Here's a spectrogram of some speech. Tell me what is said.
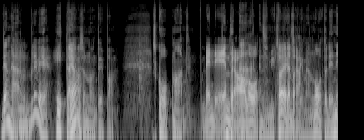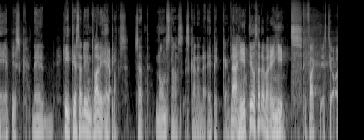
Den här blev vi hittade Ja. som någon typ av skåpmat. Men det är en bra är låt. En Så är det bra. välskriven låt och den är episk. Det är, hittills har det ju inte varit epics. Så att någonstans ska den där epicen komma. Nej, hittills har det varit hits faktiskt. Ja.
